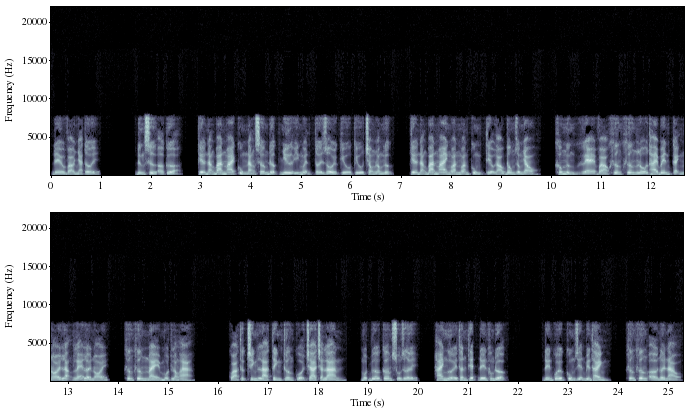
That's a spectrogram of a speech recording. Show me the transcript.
đều vào nhà tới. Đừng xử ở cửa, tia nắng ban mai cùng nắng sớm được như ý nguyện tới rồi cứu cứu trong lòng ngực, tia nắng ban mai ngoan ngoan cùng tiểu áo đông giống nhau, không ngừng ghé vào Khương Khương lỗ hai bên cạnh nói lặng lẽ lời nói, Khương Khương này một lòng a. Quả thực chính là tình thương của cha tràn lan, một bữa cơm xuống dưới, hai người thân thiết đến không được. Đến cuối cùng diễn biến thành, Khương Khương ở nơi nào,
